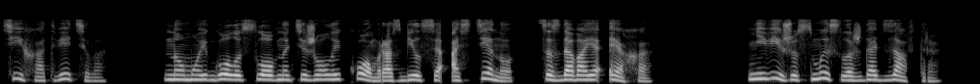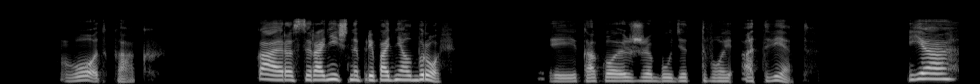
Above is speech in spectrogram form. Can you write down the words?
Тихо ответила, но мой голос, словно тяжелый ком, разбился о стену, создавая эхо. Не вижу смысла ждать завтра. Вот как. Кайрос иронично приподнял бровь. И какой же будет твой ответ? Я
